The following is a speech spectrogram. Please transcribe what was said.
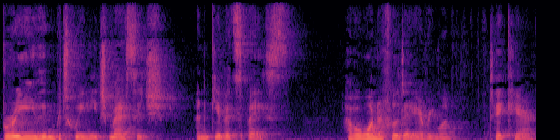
breathe in between each message and give it space. Have a wonderful day, everyone. Take care.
